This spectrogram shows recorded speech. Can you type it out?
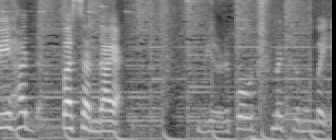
बेहद पसंद आया। Bureau report, Mitra Mumbai.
